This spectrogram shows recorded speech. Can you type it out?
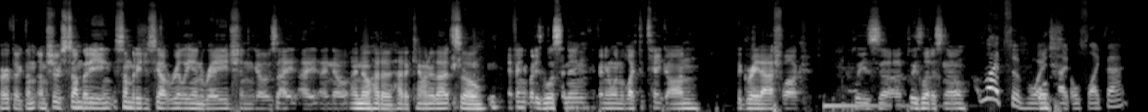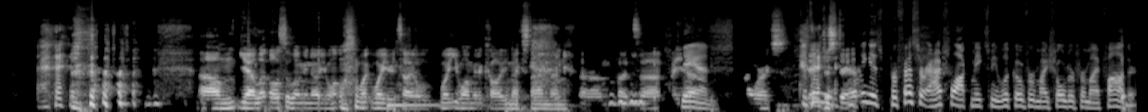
Perfect. I'm, I'm sure somebody somebody just got really enraged and goes, I, I, I know I know how to how to counter that. So if anybody's listening, if anyone would like to take on the great Ashlock, please uh, please let us know. Let's avoid Well- titles like that. Um, yeah. Let, also, let me know you want what, what your title, what you want me to call you next time. Then, um, but, uh, but yeah, Dan. works. The Dan, thing, just is, the Dan. thing is, Professor Ashlock makes me look over my shoulder for my father,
